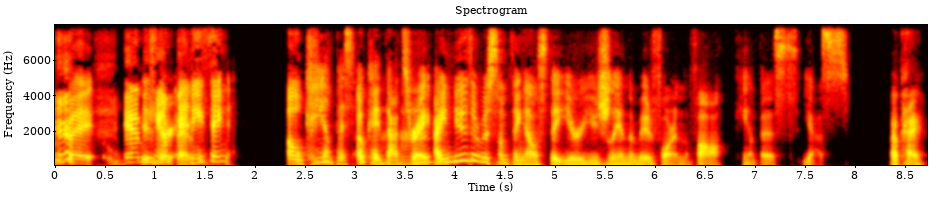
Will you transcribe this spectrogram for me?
But is there anything? Oh, campus. Okay, that's Mhm. right. I knew there was something else that you're usually in the mood for in the fall. Campus. Yes. Okay.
